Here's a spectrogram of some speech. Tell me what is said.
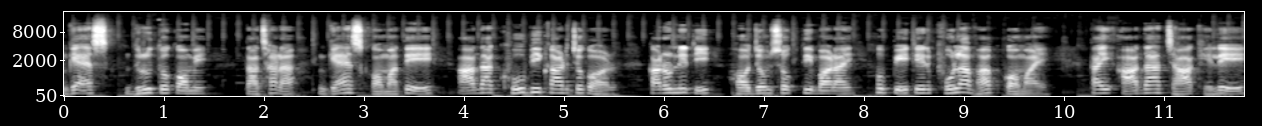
গ্যাস দ্রুত কমে। তাছাড়া গ্যাস কমাতে আদা খুবই কার্যকর, কারণ এটি হজম শক্তি বাড়ায় ও পেটের ফোলাভাব কমায়। তাই আদা চা খেলে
